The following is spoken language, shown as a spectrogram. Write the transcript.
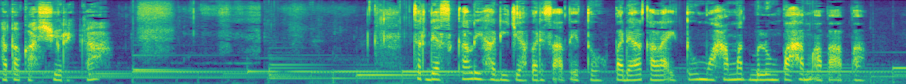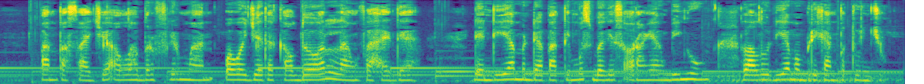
ataukah syirkah? Cerdas sekali Khadijah pada saat itu, padahal kala itu Muhammad belum paham apa-apa. Pantas saja Allah berfirman, "Wawajadaka lang fahada." Dan dia mendapatimu sebagai seorang yang bingung, lalu dia memberikan petunjuk.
